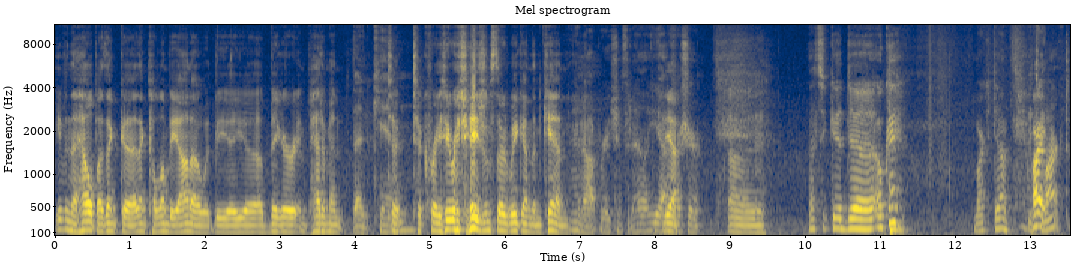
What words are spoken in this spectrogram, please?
even the help, I think uh, I think Colombiana would be a, uh bigger impediment Then Kin to, to Crazy Rich Asians third weekend than Kin. and Operation Finale. Yeah, Yeah. for sure. Uh, That's a good. Uh, okay. Mark it down. it's All right. marked.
